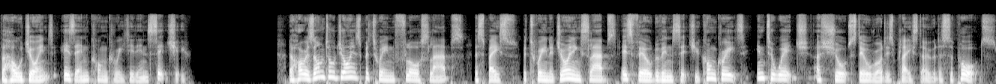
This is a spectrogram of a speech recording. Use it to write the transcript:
The whole joint is then concreted in situ. The horizontal joints between floor slabs, the space between adjoining slabs, is filled with in situ concrete into which a short steel rod is placed over the supports.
